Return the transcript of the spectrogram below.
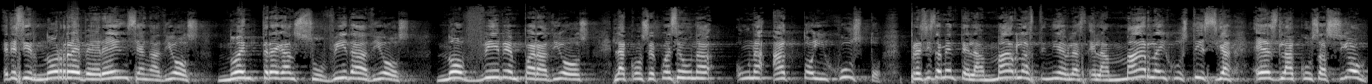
Es decir, no reverencian a Dios, no entregan su vida a Dios, no viven para Dios, la consecuencia es un acto injusto. Precisamente el amar las tinieblas, el amar la injusticia es la acusación,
